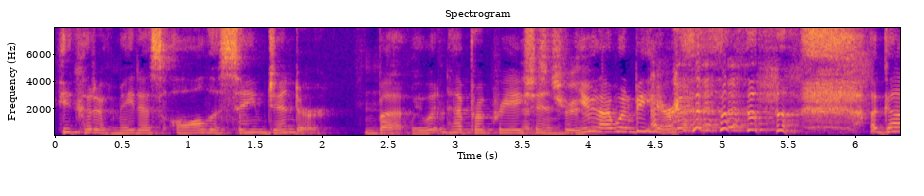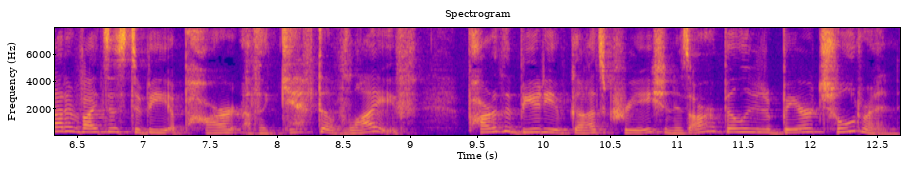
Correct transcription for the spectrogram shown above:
he could have made us all the same gender hmm. but we wouldn't have procreation you and i wouldn't be here god invites us to be a part of the gift of life Part of the beauty of God's creation is our ability to bear children,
